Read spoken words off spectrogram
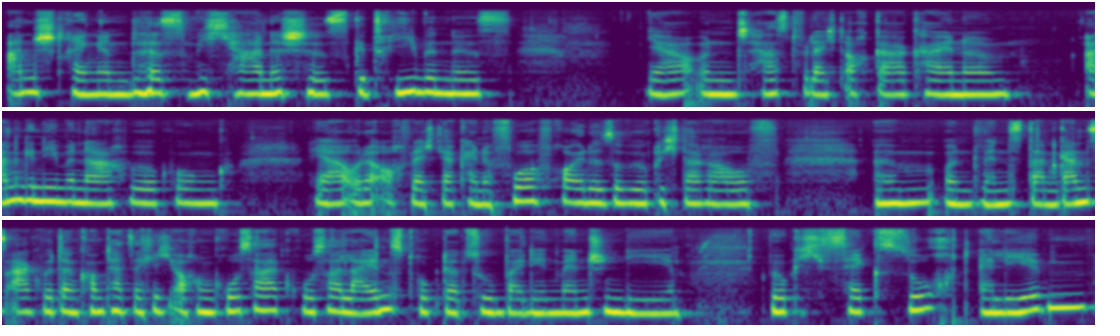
anstrengendes, mechanisches, getriebenes ja, und hast vielleicht auch gar keine angenehme Nachwirkung, ja, oder auch vielleicht gar keine Vorfreude so wirklich darauf. Ähm, und wenn es dann ganz arg wird, dann kommt tatsächlich auch ein großer, großer Leidensdruck dazu bei den Menschen, die wirklich Sexsucht erleben.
